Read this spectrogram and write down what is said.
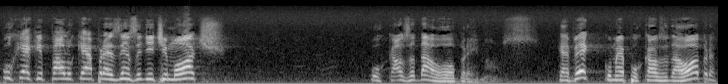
Por que é que Paulo quer a presença de Timóteo? Por causa da obra, irmãos. Quer ver como é por causa da obra?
